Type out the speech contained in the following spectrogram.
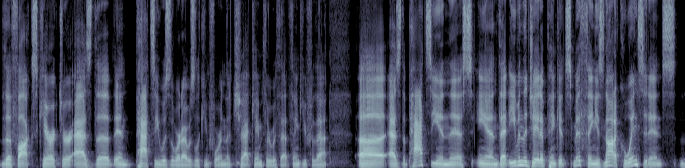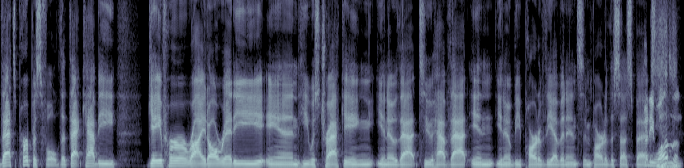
the Foxx character as the and Patsy was the word I was looking for, and the chat came through with that. Thank you for that. Uh, as the Patsy in this, and that even the Jada Pinkett Smith thing is not a coincidence. That's purposeful. That that cabbie gave her a ride already, and he was tracking, you know, that to have that in, you know, be part of the evidence and part of the suspect. But he wasn't.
